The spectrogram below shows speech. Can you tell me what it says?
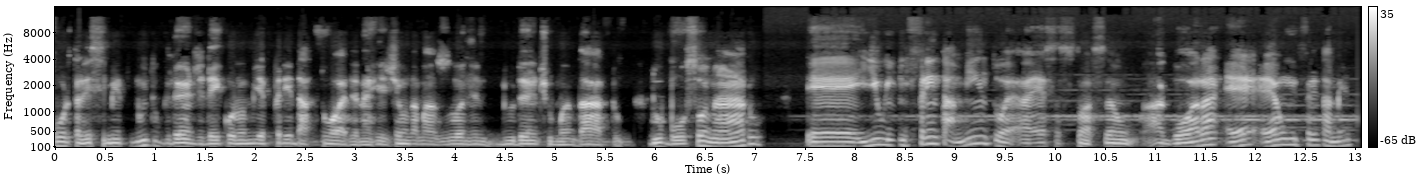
fortalecimento muito grande da economia predatória na região da Amazônia Amazônia durante o mandato do Bolsonaro. É, e o enfrentamento a essa situação agora é, é um enfrentamento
